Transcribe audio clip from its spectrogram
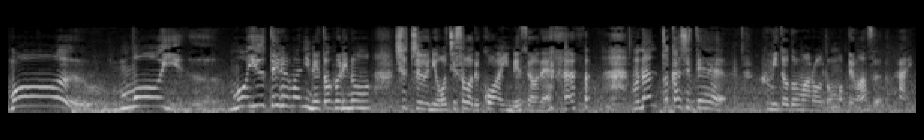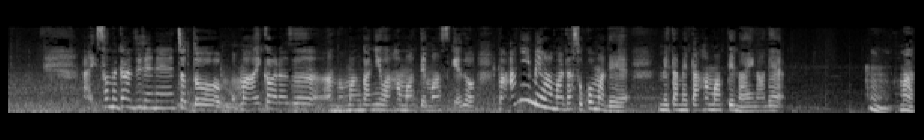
もう、もう、もう言うてる間にネトフリの手中に落ちそうで怖いんですよね。もうなんとかして踏みとどまろうと思ってます。はい。はい。そんな感じでね、ちょっと、まあ相変わらず、あの、漫画にはハマってますけど、まあアニメはまだそこまでメタメタハマってないので、うん。まあ、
